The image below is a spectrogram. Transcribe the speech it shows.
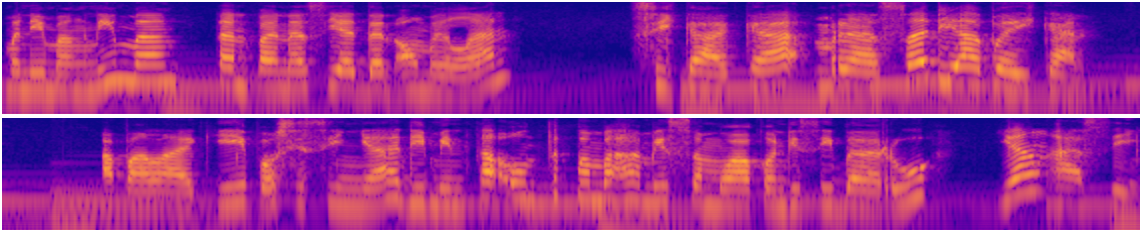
menimang-nimang tanpa nasihat dan omelan, si kakak merasa diabaikan apalagi posisinya diminta untuk memahami semua kondisi baru yang asing.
